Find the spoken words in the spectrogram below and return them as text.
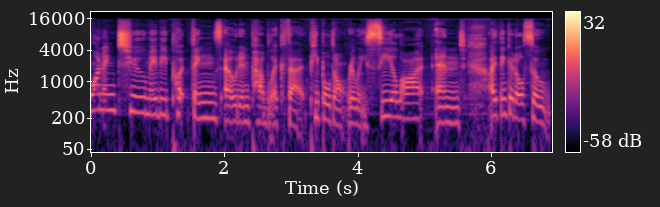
wanting to maybe put things out in public that people don't really see a lot. And I think it also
